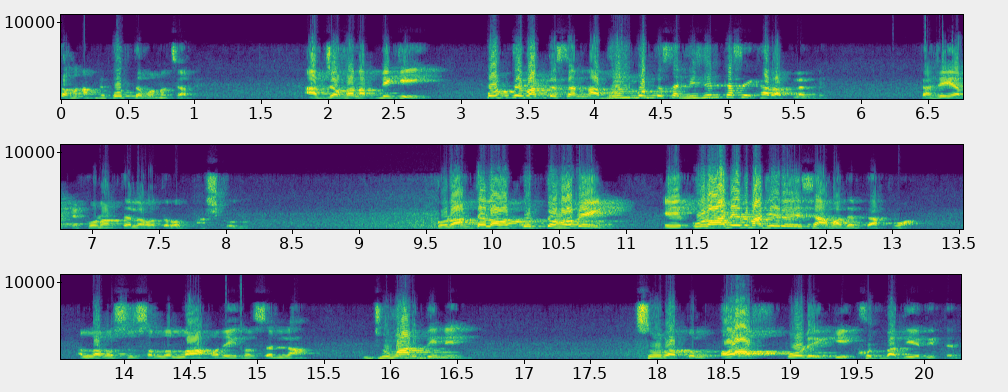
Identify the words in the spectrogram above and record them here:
তখন আপনি পড়তে মনে চাবে। আর যখন আপনি কি পড়তে পারতেছেন না, ভুল করতেছেন, নিজের কাছেই খারাপ লাগবে কাজেই আপনি কোরআন তেলাওয়াতের অভ্যাস করুন। কোরআন তেলাওয়াত করতে হবে। এই কোরআনের মাঝে রয়েছে আমাদের তাকওয়া। আল্লাহ রসুল সাল্লাহ আলাইহি জুমার দিনে সূরাতুল কফ পড়ে কি খুতবা দিয়ে দিতেন।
